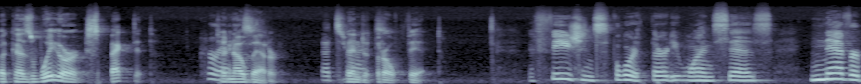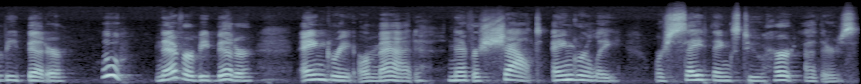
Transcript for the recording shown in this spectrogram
because we are expected Correct. to know better That's than right. to throw fit. Ephesians 4:31 says, "Never be bitter. Whew, never be bitter, angry or mad. Never shout angrily or say things to hurt others.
